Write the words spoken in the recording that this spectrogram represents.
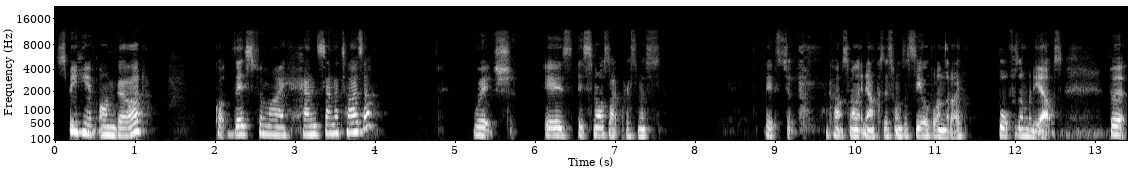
Speaking of On Guard, got this for my hand sanitizer, which is, it smells like Christmas. It's just, I can't smell it now because this one's a sealed one that I bought for somebody else. But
